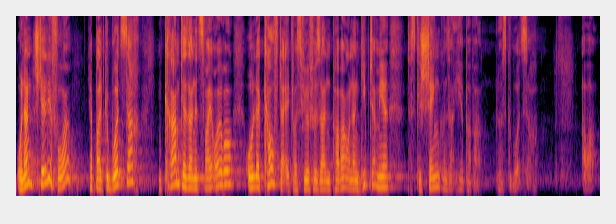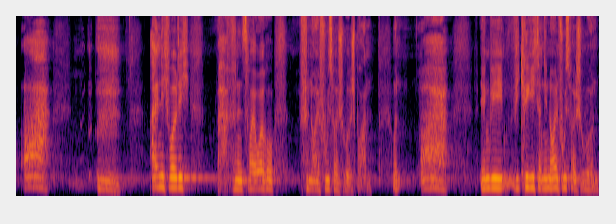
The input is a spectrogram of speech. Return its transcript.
Und dann stell dir vor, ich habe bald Geburtstag und kramt er seine zwei Euro und er kauft da etwas für, für seinen Papa und dann gibt er mir das Geschenk und sagt, hier Papa, du hast Geburtstag. Aber ah, mm, eigentlich wollte ich ah, für den zwei Euro für neue Fußballschuhe sparen. Und ah, irgendwie, wie kriege ich dann die neuen Fußballschuhe? Und,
